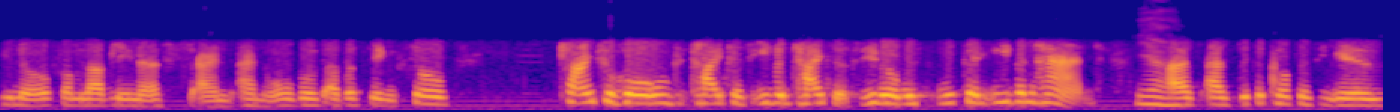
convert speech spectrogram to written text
You know, from loveliness and and all those other things. So, trying to hold Titus, even Titus, you know, with with an even hand Yeah. as as difficult as he is,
